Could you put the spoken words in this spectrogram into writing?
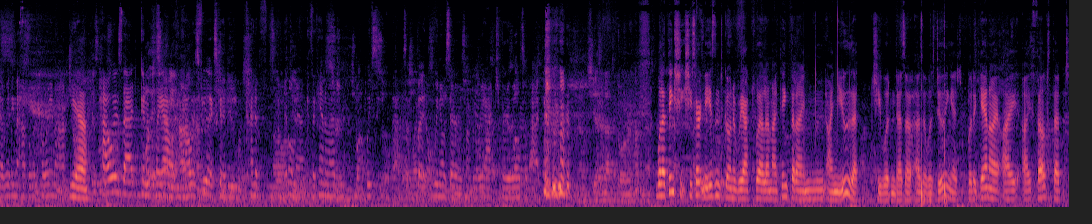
Everything that happened with Helena. Yeah. How is that going to play out, and how is Felix going to be kind of a middleman? Because I can't imagine. Well, we've seen that, episode, but we know Sarah is not going to react very well to that. Well, I think she, she certainly isn't going to react well, and I think that I, kn- I knew that she wouldn't as I, as I was doing it. But again, I, I, I felt that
